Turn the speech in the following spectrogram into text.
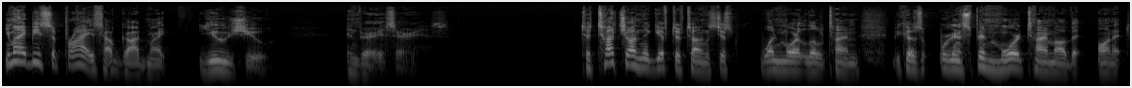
You might be surprised how God might use you in various areas. To touch on the gift of tongues, just one more little time, because we're going to spend more time of it on it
